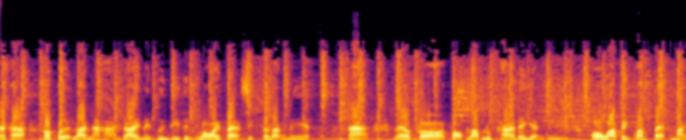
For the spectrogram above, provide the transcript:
นะคะ ก็เปิดร้านอาหารได้ในพื้นที่ถึง 180 ตารางเมตรอ่าแล้วก็ตอบรับลูกค้าได้อย่างดี เพราะว่าเป็นความแปลกใหม่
